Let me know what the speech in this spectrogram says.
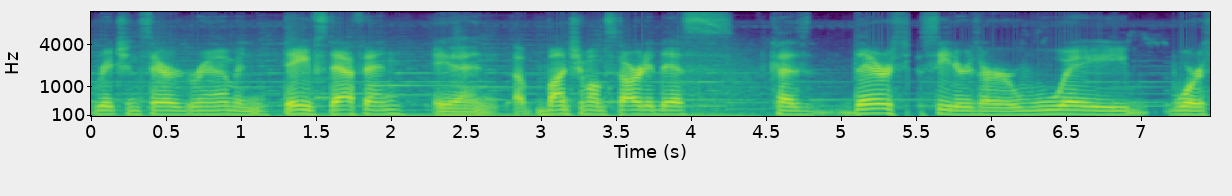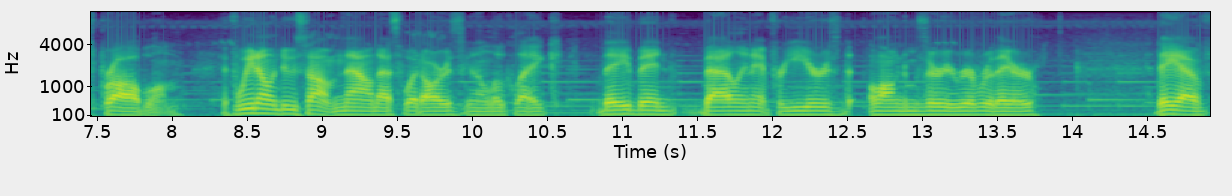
Rich and Sarah Grimm and Dave Steffen, and a bunch of them started this because their cedars are way worse problem. If we don't do something now, that's what ours is gonna look like. They've been battling it for years along the Missouri River there. They have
